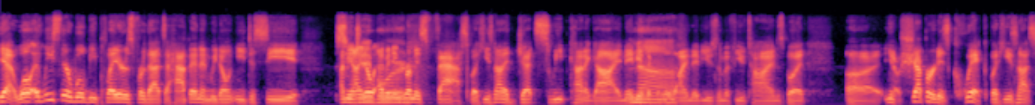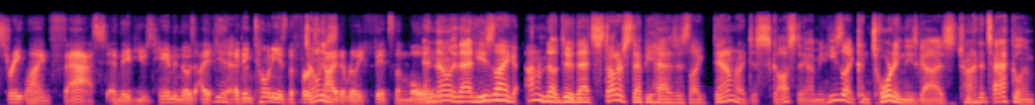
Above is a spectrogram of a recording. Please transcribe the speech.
Yeah. Well, at least there will be players for that to happen, and we don't need to see. I mean, I know Evan Engram is fast, but he's not a jet sweep kind of guy. Maybe at the goal line they've used him a few times, but uh, you know, Shepard is quick, but he's not straight line fast, and they've used him in those. I Yeah, I think Toney is the first Toney's- guy that really fits the mold. And not only that, he's like, I don't know, dude, that stutter step he has is like downright disgusting. I mean, he's like contorting these guys trying to tackle him,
